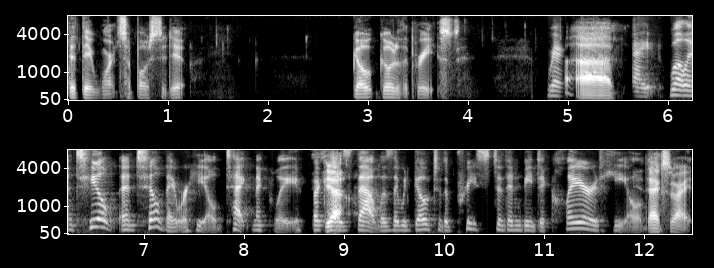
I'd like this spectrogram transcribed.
that they weren't supposed to do? Go, go to the priest. Right. Uh, Right. Well, until until they were healed, technically, because that was they would go to the priest to then be declared healed. that's right.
